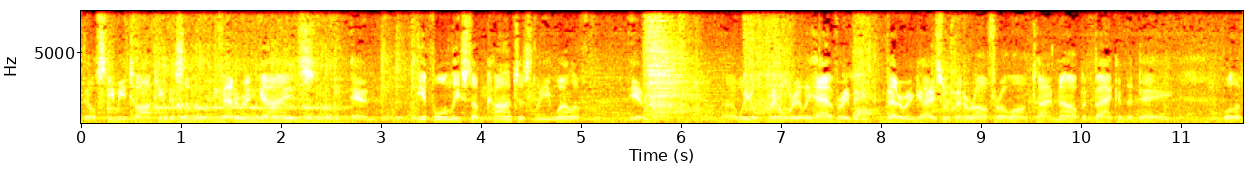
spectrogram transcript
they'll see me talking to some of the veteran guys, and if only subconsciously, well, if if uh, we don't we don't really have very many veteran guys who've been around for a long time now, but back in the day, well, if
